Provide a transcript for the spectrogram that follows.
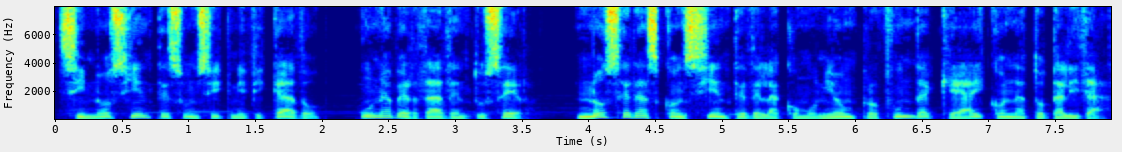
si no sientes un significado, una verdad en tu ser, no serás consciente de la comunión profunda que hay con la totalidad.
